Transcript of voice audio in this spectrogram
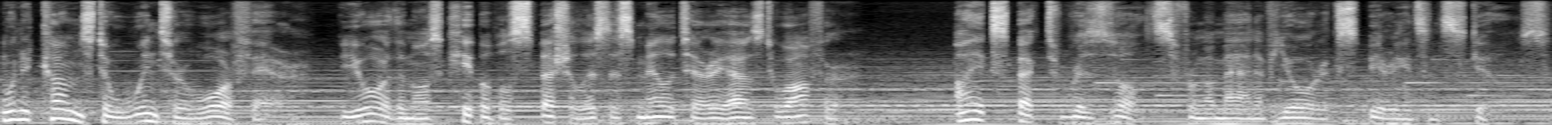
When it comes to winter warfare, you're the most capable specialist this military has to offer. I expect results from a man of your experience and skills.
